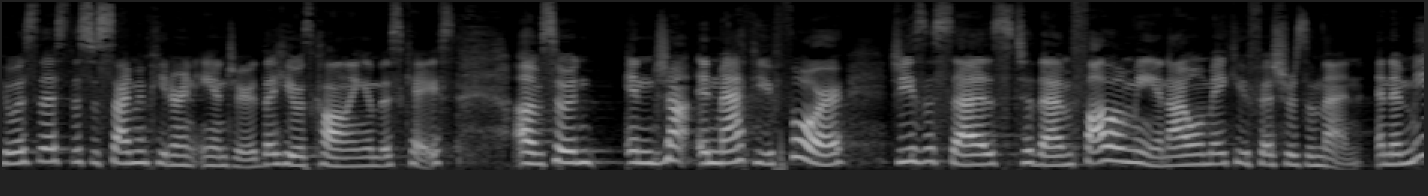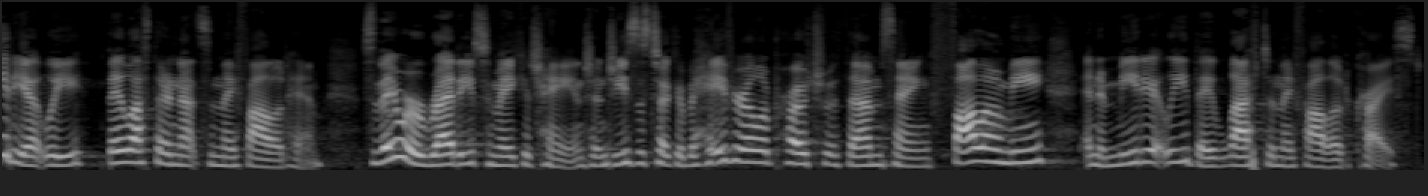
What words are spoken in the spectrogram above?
Who was this? This is Simon Peter and Andrew that he was calling in this case. Um, so in, in, John, in Matthew 4, Jesus says to them, Follow me, and I will make you fishers of men. And immediately they left their nets and they followed him. So they were ready to make a change. And Jesus took a behavioral approach with them, saying, Follow me. And immediately they left and they followed Christ.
